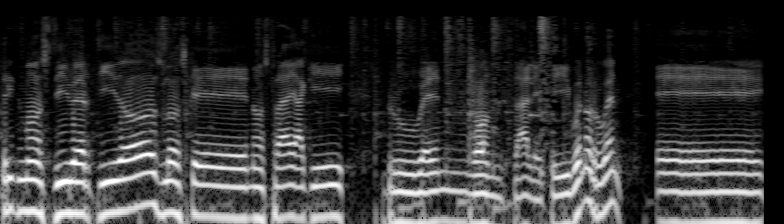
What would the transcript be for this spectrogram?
ritmos divertidos, los que nos trae aquí Rubén González. Y bueno, Rubén, eh,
